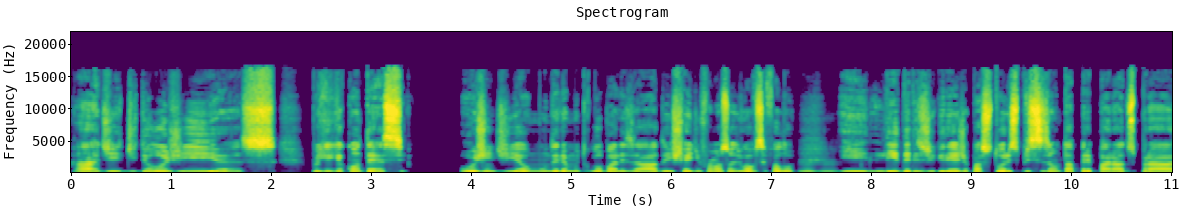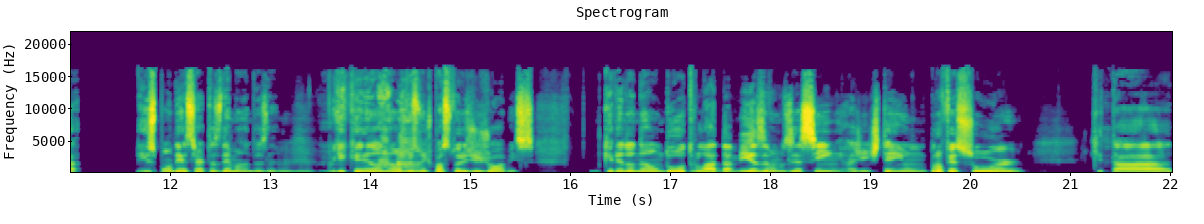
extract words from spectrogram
Ah, de, de ideologias. Porque que acontece? Hoje em dia o mundo ele é muito globalizado e cheio de informações, igual você falou. Uhum. E líderes de igreja, pastores, precisam estar preparados para responder a certas demandas, né? Uhum. Porque querendo ou não, principalmente pastores de jovens, querendo ou não, do outro lado da mesa, vamos dizer assim, a gente tem um professor que tá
